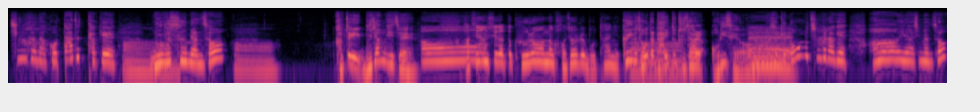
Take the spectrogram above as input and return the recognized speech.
친근하고 따뜻하게 아. 웃으면서 아. 갑자기 무장 해제. 어. 박진영 씨가 또 그러면 거절을 못 하니까. 그러니까 저보다 나이도 두 살 어리세요. 네. 그래서 이렇게 너무 친근하게 아 예 하시면서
